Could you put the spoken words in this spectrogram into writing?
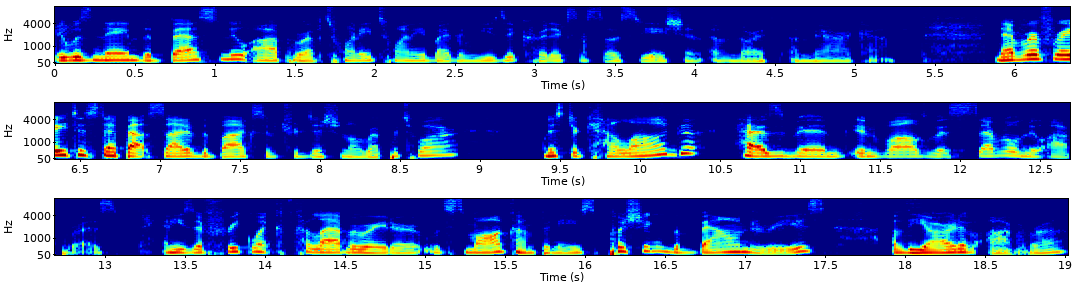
It was named the best new opera of 2020 by the Music Critics Association of North America. Never afraid to step outside of the box of traditional repertoire, Mr. Kellogg has been involved with several new operas, and he's a frequent collaborator with small companies pushing the boundaries of the art of opera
